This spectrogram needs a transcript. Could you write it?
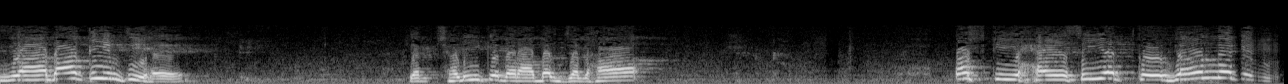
زیادہ قیمتی ہے جب چھڑی کے برابر جگہ، اس کی حیثیت کو جاننے کے لیے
